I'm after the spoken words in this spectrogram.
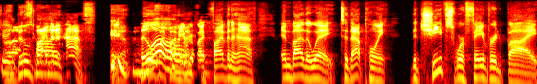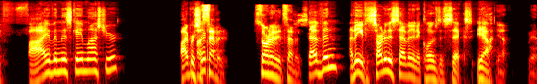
Doing uh, Bills five by, and a half. Yeah. Bills by by five and a half. And by the way, to that point, the Chiefs were favored by five in this game last year. Five or uh, six? Uh, seven. Started at seven. Seven? I think it started at seven and it closed at six. Yeah. Yeah. Yeah.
